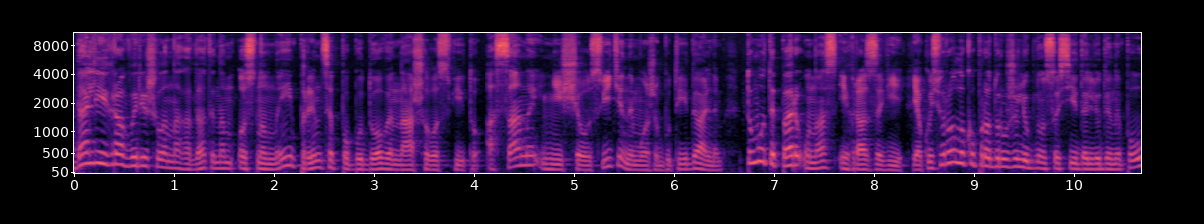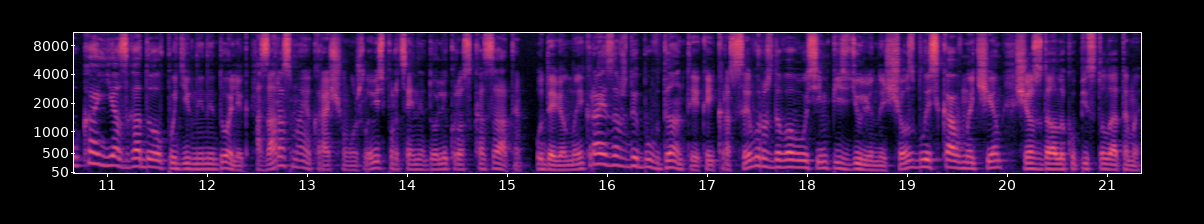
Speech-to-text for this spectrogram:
Далі ігра вирішила нагадати нам основний принцип побудови нашого світу, а саме ніщо у світі не може бути ідеальним. Тому тепер у нас ігра за Ві. Якось у ролику про дружелюбного сусіда людини паука я згадував подібний недолік, а зараз маю кращу можливість про цей недолік розказати. У Devil May Cry завжди був Данте, який красиво роздавав усім піздюліни, що зблизька в мечем, що здалеку пістолетами.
